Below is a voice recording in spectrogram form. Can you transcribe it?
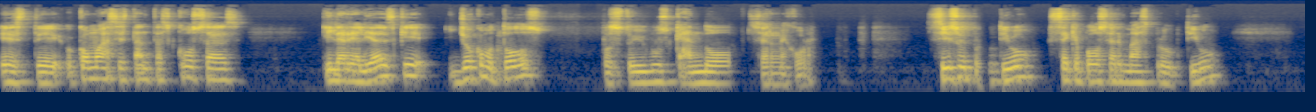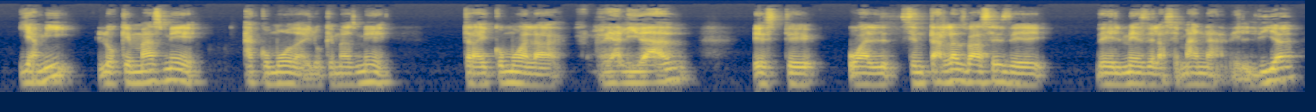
Este, ¿Cómo haces tantas cosas? Y la realidad es que yo como todos, pues estoy buscando ser mejor. Sí soy productivo, sé que puedo ser más productivo. Y a mí lo que más me, acomoda y lo que más me trae como a la realidad, este, o al sentar las bases de, del mes, de la semana, del día,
